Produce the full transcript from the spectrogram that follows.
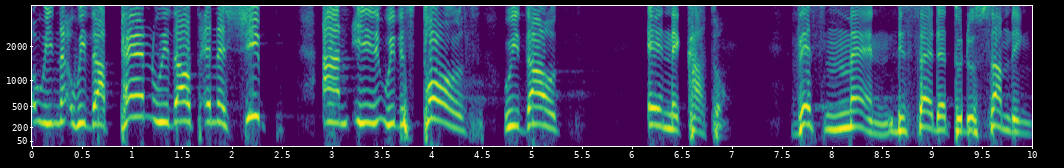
with a pen without any sheep and with stalls without any cattle this man decided to do something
